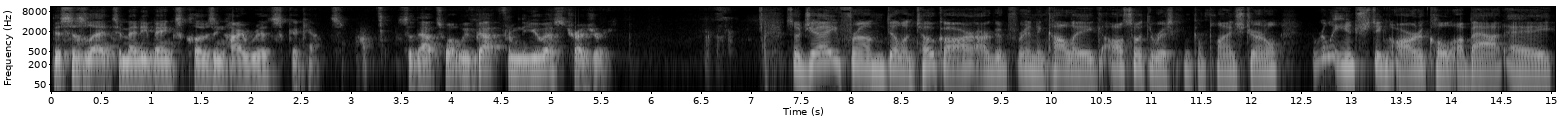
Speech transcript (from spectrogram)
This has led to many banks closing high risk accounts. So that's what we've got from the U.S. Treasury. So, Jay from Dylan Tokar, our good friend and colleague, also at the Risk and Compliance Journal, a really interesting article about a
